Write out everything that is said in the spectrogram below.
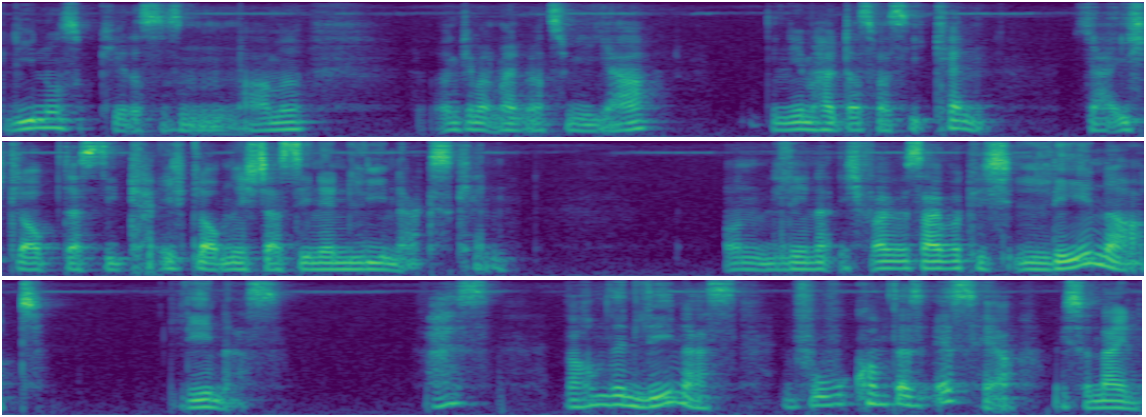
Linus, okay, das ist ein Name. Irgendjemand meint mal zu mir, ja, die nehmen halt das, was sie kennen. Ja, ich glaube, dass die, ich glaube nicht, dass die den Linux kennen. Und Lena, ich sage wirklich Lenart. Lenas. Was? Warum denn Lenas? Wo, wo kommt das S her? Und ich so, nein,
